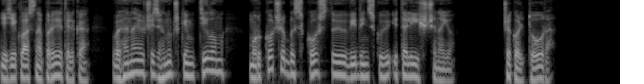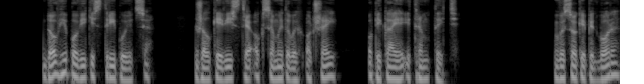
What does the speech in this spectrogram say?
Її класна приятелька вигинаючись гнучким тілом, муркоче безкостою віденською італійщиною чи культура. Довгі повіки стріпуються, жалке вістря оксамитових очей опікає і тремтить. Високі підбори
